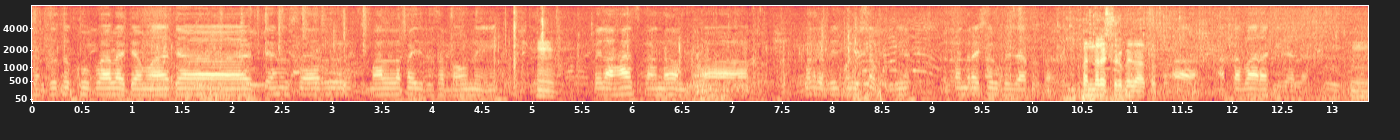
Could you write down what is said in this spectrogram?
खर्च तर खूप आला त्यामुळे त्या त्यानुसार मालाला पाहिजे तसा भाव नाही. हम्म. पहिला हाच कांदा पंधरा वीस दिवसापूर्वी पंधराशे रुपये जात होता. पंधराशे रुपये जात होता. हा, आता बाराशे झाला. हम्म.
